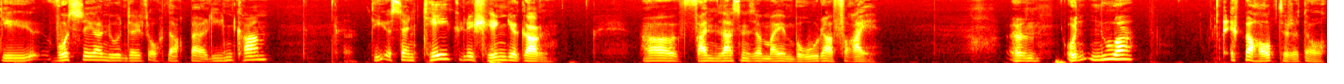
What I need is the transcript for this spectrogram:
die wusste ja nun, dass ich auch nach Berlin kam, die ist dann täglich hingegangen. Ja, wann lassen Sie meinen Bruder frei? Ähm, und nur, ich behaupte das auch,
